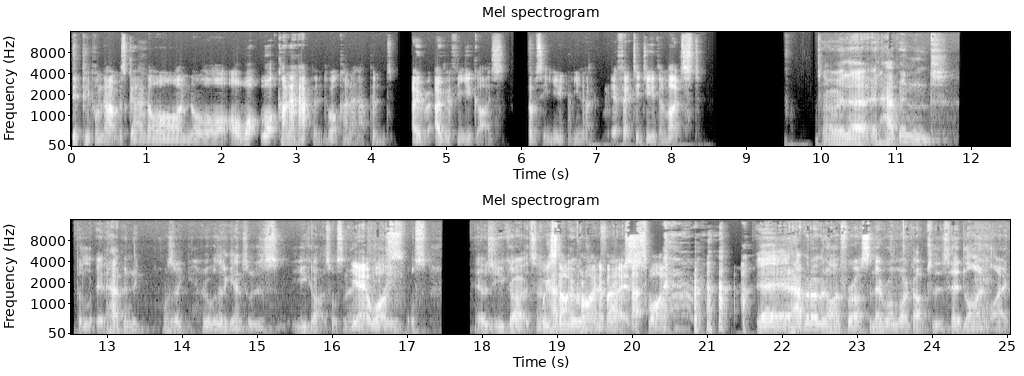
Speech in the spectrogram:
did people know it was going on, or or what what kind of happened? What kind of happened over over for you guys? Obviously, you you know it affected you the most. So it uh, it happened, but it happened. Was it who was it against? It was you guys, wasn't it? Yeah, it was. It was you guys. and We started crying about it. us. That's why. Yeah, it happened overnight for us, and everyone woke up to this headline like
